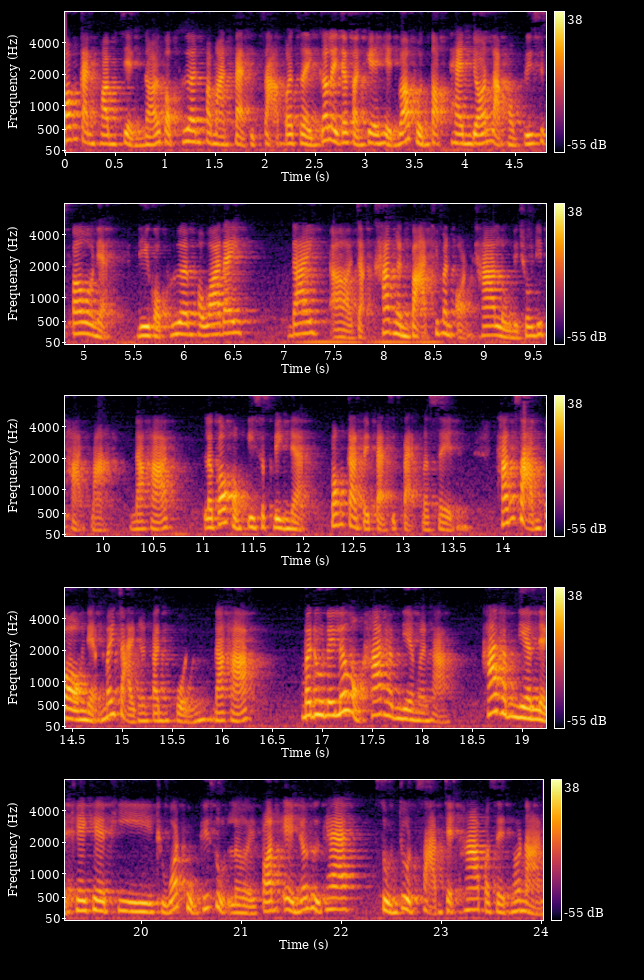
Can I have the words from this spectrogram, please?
ป้องกันความเสี่ยงน้อยกว่าเพื่อนประมาณ 83%ก็เลยจะสังเกตเห็นว่าผลตอบแทนย้อนหลังของ Principal เนี่ยดีกว่าเพื่อน เพราะว่าได้ได้อ่อจากค่าเงินบาทที่มันอ่อนค่าลงในช่วงที่ผ่านมานะคะ แล้วก็ของ eSpring เนี่ยป้องกันไป 88%ทั้ง 3 กองเนี่ยไม่จ่ายเงินปันผลนะคะ มาดูในเรื่องของค่าธรรมเนียมกันค่ะ ค่าธรรมเนียมเนี่ย KKP ถือว่าถูกที่สุดเลยฟอนต์เอ็นก็คือแค่ 0.375%เท่านั้น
